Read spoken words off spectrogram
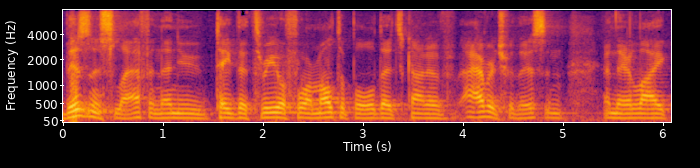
business left, and then you take the three or four multiple that's kind of average for this, and, and they're like,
